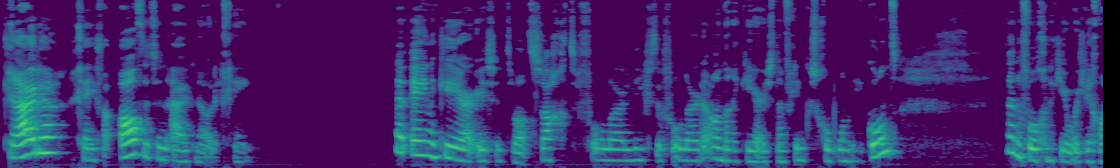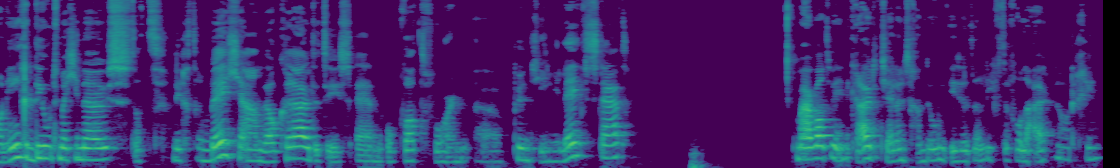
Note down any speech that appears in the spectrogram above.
Kruiden geven altijd een uitnodiging. De ene keer is het wat zachtvoller, liefdevoller, de andere keer is het een flinke schop onder je kont. En de volgende keer word je er gewoon ingeduwd met je neus. Dat ligt er een beetje aan welk kruid het is en op wat voor een uh, puntje in je leven staat. Maar wat we in de kruidenchallenge gaan doen, is het een liefdevolle uitnodiging.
